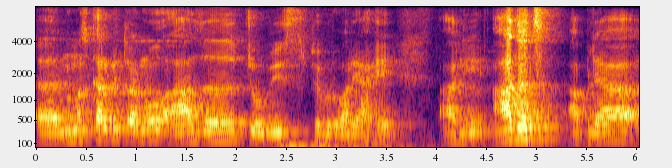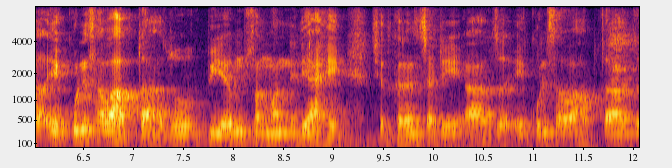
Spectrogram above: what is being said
नमस्कार मित्रांनो आज चोवीस फेब्रुवारी आहे आणि आजच आपल्या एकोणीसावा हप्ता जो पी एम सन्मान निधी आहे शेतकऱ्यांसाठी आज एकोणीसावा हप्ता आज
